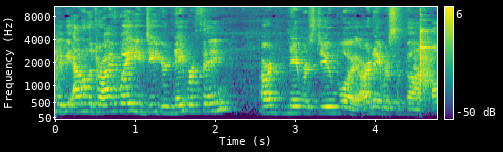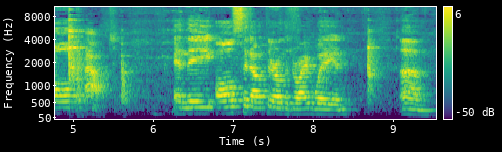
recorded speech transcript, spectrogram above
maybe out on the driveway, you do your neighbor thing. Our neighbors do. Boy, our neighbors have gone all out. And they all sit out there on the driveway and um,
